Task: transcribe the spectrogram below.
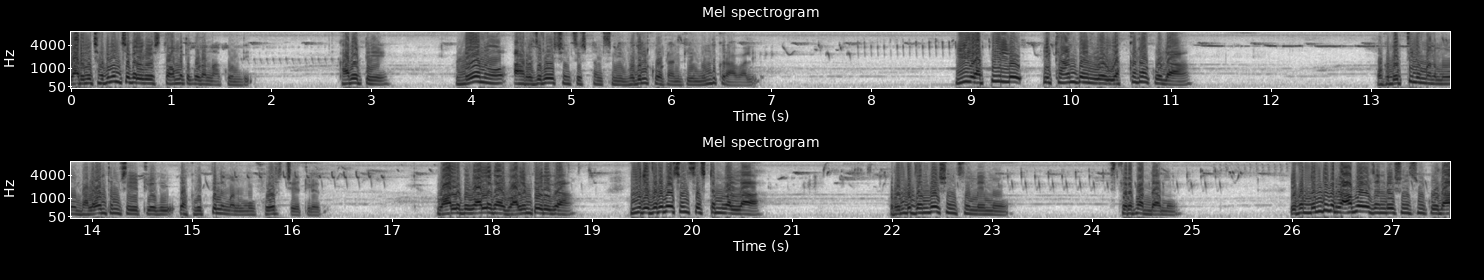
వారిని చదివించగలిగే స్తోమత కూడా నాకు ఉంది. కాబట్టి నేను ఆ రిజర్వేషన్ సిస్టమ్స్ని వదులుకోవడానికి ముందుకు రావాలి. ఈ అప్పీలు ఈ క్యాంపెయిన్లో ఎక్కడా కూడా ఒక వ్యక్తిని మనము బలవంతం చేయట్లేదు ఒక వ్యక్తిని మనము ఫోర్స్ చేయట్లేదు. వాళ్ళకు వాళ్ళగా వాలంటీర్గా ఈ రిజర్వేషన్ సిస్టమ్ వల్ల రెండు జనరేషన్స్ మేము స్థిరపడ్డాము. ఇక ముందుకు రాబోయే జనరేషన్స్ను కూడా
